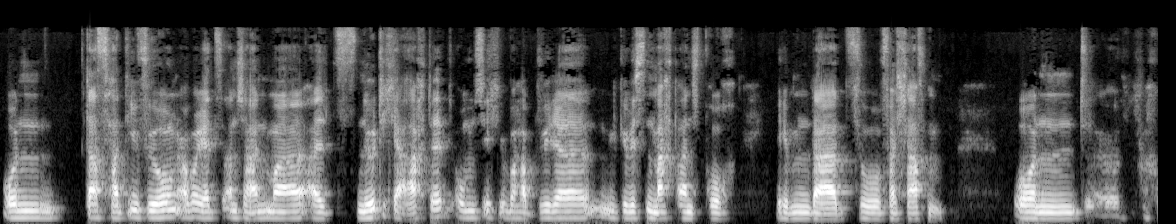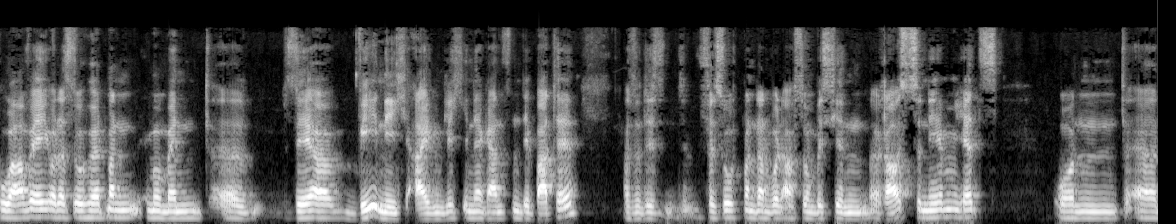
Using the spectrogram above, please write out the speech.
Und das hat die Führung aber jetzt anscheinend mal als nötig erachtet, um sich überhaupt wieder einen gewissen Machtanspruch eben da zu verschaffen. Und äh, Huawei oder so hört man im Moment äh, sehr wenig eigentlich in der ganzen Debatte. Also das versucht man dann wohl auch so ein bisschen rauszunehmen jetzt und äh,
